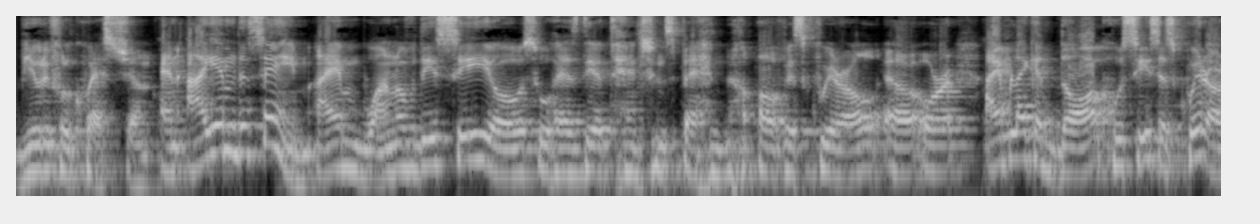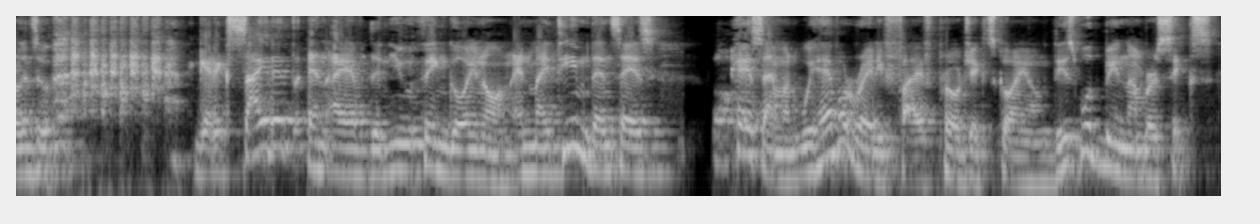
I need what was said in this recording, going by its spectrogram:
Beautiful question. And I am the same. I am one of these CEOs who has the attention span of a squirrel, uh, or I'm like a dog who sees a squirrel and so get excited and I have the new thing going on. And my team then says, okay, Simon, we have already five projects going on. This would be number six.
